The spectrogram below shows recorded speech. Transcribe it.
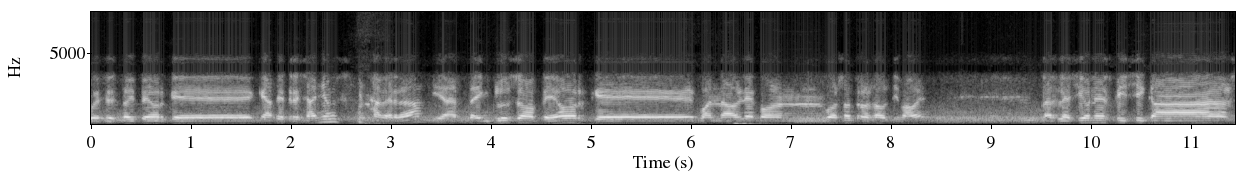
pues estoy peor que, hace tres años, la verdad, y hasta incluso peor que cuando hablé con vosotros la última vez. Las lesiones físicas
